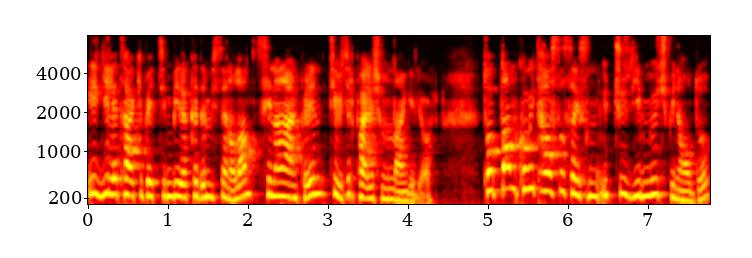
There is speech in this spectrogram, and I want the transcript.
ilgiyle takip ettiğim bir akademisyen olan Sinan Alper'in Twitter paylaşımından geliyor. Toplam Covid hasta sayısının 323 bin olduğu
